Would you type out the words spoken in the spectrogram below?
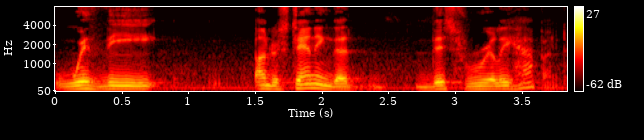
with the understanding that this really happened.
